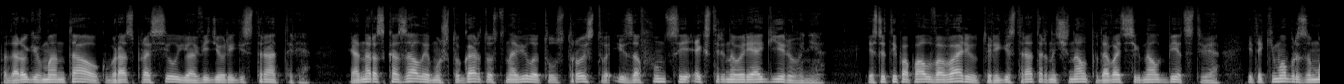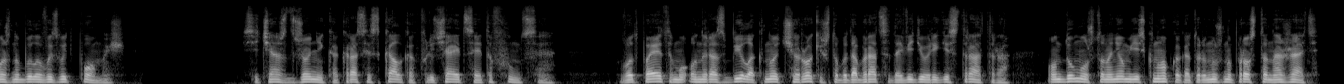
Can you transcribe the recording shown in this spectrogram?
По дороге в Монтаук брат спросил ее о видеорегистраторе, и она рассказала ему, что Гард установил это устройство из-за функции экстренного реагирования. Если ты попал в аварию, то регистратор начинал подавать сигнал бедствия, и таким образом можно было вызвать помощь. Сейчас Джонни как раз искал, как включается эта функция. Вот поэтому он и разбил окно Чироки, чтобы добраться до видеорегистратора. Он думал, что на нем есть кнопка, которую нужно просто нажать.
